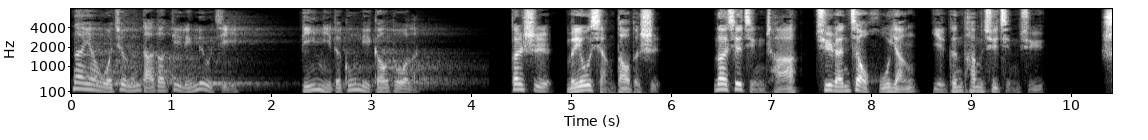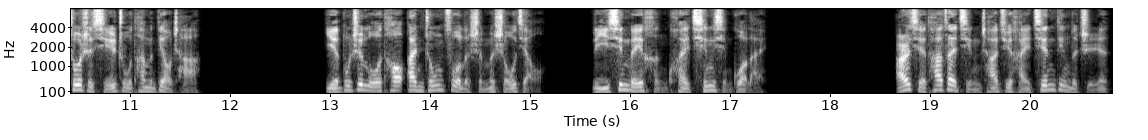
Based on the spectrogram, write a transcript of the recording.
那样我就能达到第零六级，比你的功力高多了。但是没有想到的是，那些警察居然叫胡杨也跟他们去警局，说是协助他们调查。也不知罗涛暗中做了什么手脚，李新梅很快清醒过来，而且他在警察局还坚定的指认，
